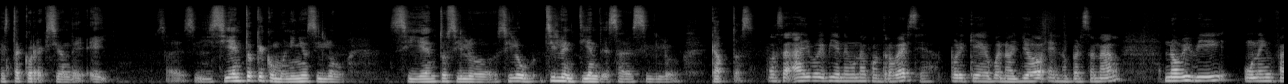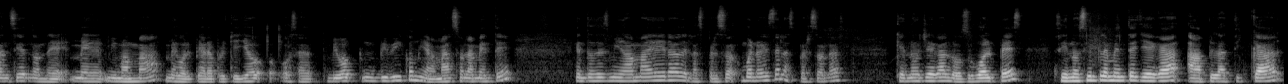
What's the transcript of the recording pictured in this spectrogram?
esta corrección de, hey, ¿sabes? Y siento que como niño sí lo siento, sí lo, sí lo, sí lo entiendes, ¿sabes? Sí lo captas. O sea, ahí viene una controversia, porque bueno, yo en lo personal no viví una infancia en donde mi mamá me golpeara, porque yo, o sea, vivo, viví con mi mamá solamente, entonces mi mamá era de las personas, bueno, es de las personas que no llega los golpes, sino simplemente llega a platicar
